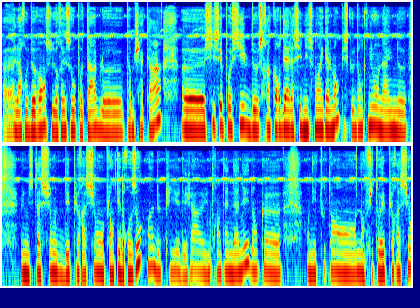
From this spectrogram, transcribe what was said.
à la redevance du réseau potable euh, comme chacun. Si c'est possible de se raccorder à l'assainissement également, puisque donc nous on a une, une station d'épuration plantée de roseaux hein, depuis déjà une trentaine d'années, donc on est tout en, en phytoépuration.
